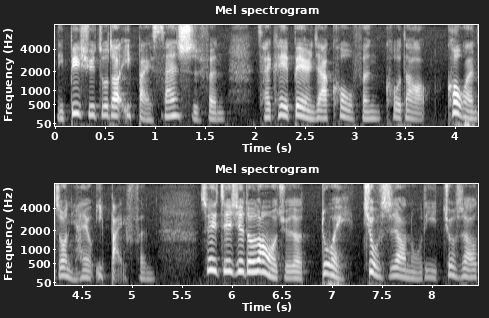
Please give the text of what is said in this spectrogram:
你必须做到一百三十分，才可以被人家扣分，扣到扣完之后你还有一百分。”所以这些都让我觉得，对，就是要努力，就是要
